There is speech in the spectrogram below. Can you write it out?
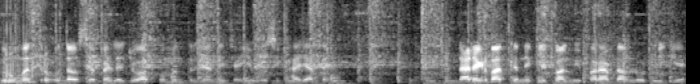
गुरु मंत्र होता है, उससे पहले जो आपको मंत्र जानने चाहिए, वो सिखाए जाते हैं। डायरेक्ट बात करने के लिए call me for app download कीजिए।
